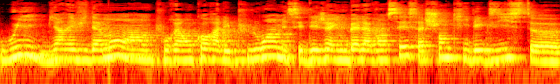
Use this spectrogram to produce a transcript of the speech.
oui, bien évidemment, hein, on pourrait encore aller plus loin, mais c'est déjà une belle avancée, sachant qu'il existe euh,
